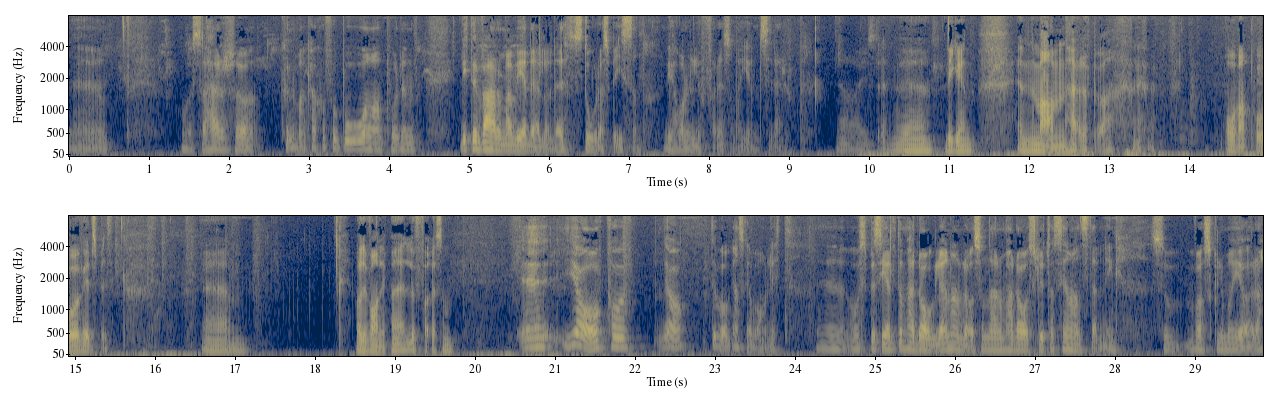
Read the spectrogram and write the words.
Eh, och så här så kunde man kanske få bo ovanpå den lite varma vedeldade stora spisen. Vi har en luffare som har gömt sig där uppe. Ja, just det. Det ligger en, en man här uppe va? Ovanpå vedspisen. Um, var det vanligt med luffare som... Eh, ja, på, ja, det var ganska vanligt. Eh, och speciellt de här daglönarna då, så när de hade avslutat sin anställning. Så vad skulle man göra?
